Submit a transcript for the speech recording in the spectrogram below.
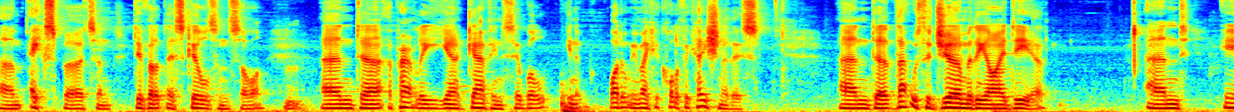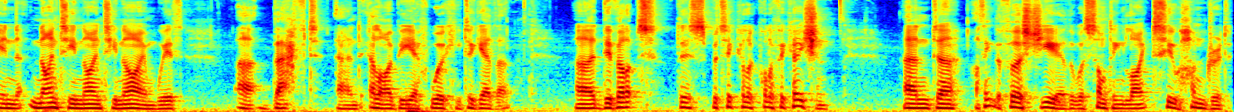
um, expert and develop their skills and so on. Hmm. And uh, apparently, uh, Gavin said, "Well, you know, why don't we make a qualification of this?" And uh, that was the germ of the idea. And in 1999, with uh, BAFT and LIBF working together, uh, developed this particular qualification. And uh, I think the first year there was something like 200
